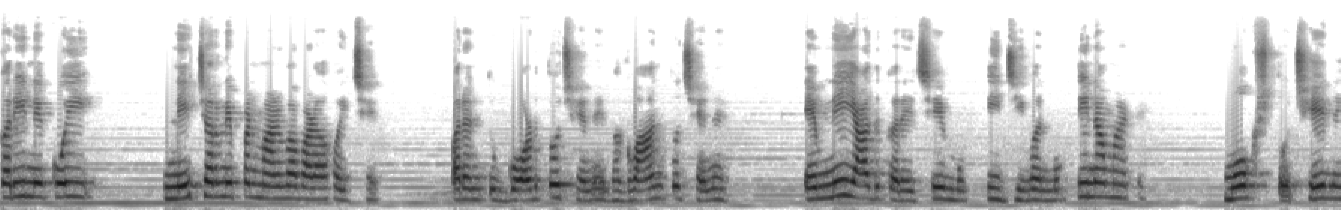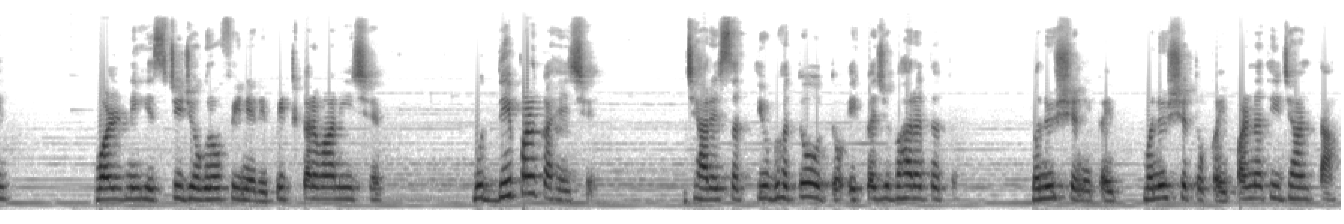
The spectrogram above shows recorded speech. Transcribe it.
કરીને કોઈ નેચરને પણ માણવા વાળા હોય છે. પરંતુ ગોડ તો છે ને, ભગવાન તો છે ને, એમને યાદ કરે છે મુક્તિ જીવન, મુક્તિના માટે. મોક્ષ તો છે નહીં. વર્લ્ડની હિસ્ટ્રી જ્યોગ્રાફીને રિપીટ કરવાની છે. બુદ્ધિ પણ કહે છે, જ્યારે સત્યુગ હતો તો એક જ ભારત હતો. મનુષ્યને કઈ, મનુષ્ય તો કંઈ પણ નથી જાણતા.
